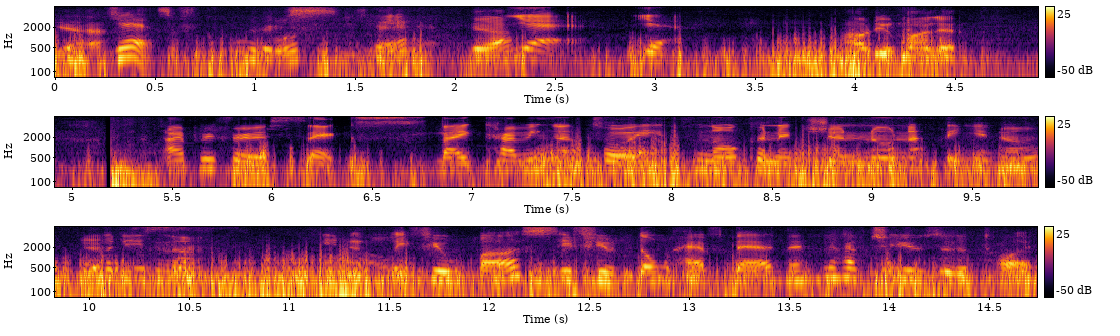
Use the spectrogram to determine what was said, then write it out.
Yeah. Yes, of course. Yeah. Yeah. yeah yeah How do you find it? I prefer sex. Like having a toy, it's no connection, no nothing, you know? Yeah. But it's not. You know, if you must, if you don't have that, then you have to use the toy.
